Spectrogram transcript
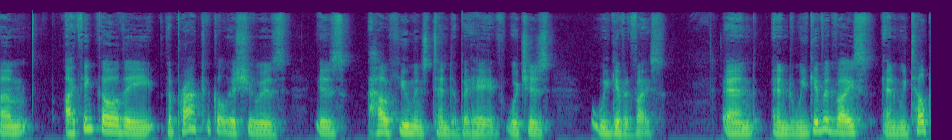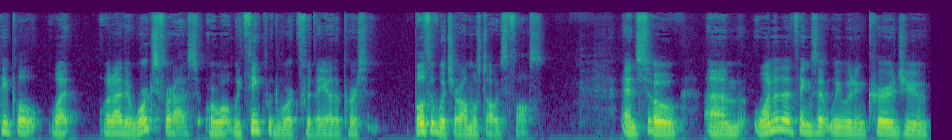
Um, I think though the the practical issue is is how humans tend to behave, which is we give advice and and we give advice and we tell people what what either works for us or what we think would work for the other person both of which are almost always false. And so um, one of the things that we would encourage you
